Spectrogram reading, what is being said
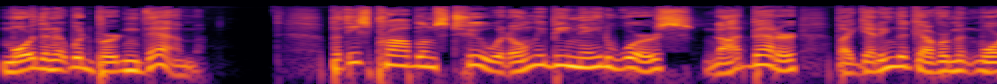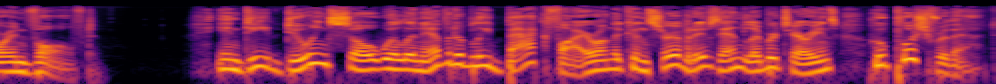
more than it would burden them. But these problems too would only be made worse, not better, by getting the government more involved. Indeed, doing so will inevitably backfire on the conservatives and libertarians who push for that.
